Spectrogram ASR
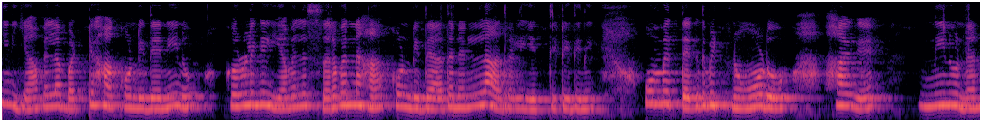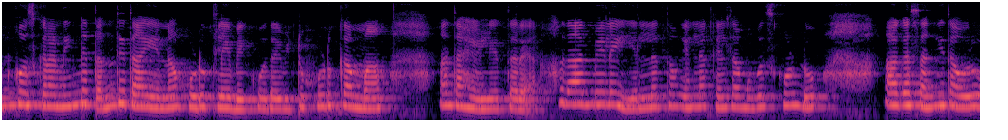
ನೀನು ಯಾವೆಲ್ಲ ಬಟ್ಟೆ ಹಾಕ್ಕೊಂಡಿದ್ದೆ ನೀನು ಕೊರಳಿಗೆ ಯಾವೆಲ್ಲ ಸರವನ್ನು ಹಾಕ್ಕೊಂಡಿದ್ದೆ ಅದನ್ನೆಲ್ಲ ಅದರಲ್ಲಿ ಎತ್ತಿಟ್ಟಿದ್ದೀನಿ. ಒಮ್ಮೆ ತೆಗೆದುಬಿಟ್ಟು ನೋಡು. ಹಾಗೆ ನೀನು ನನಗೋಸ್ಕರ ನಿನ್ನ ತಂದೆ ತಾಯಿಯನ್ನು ಹುಡುಕಲೇಬೇಕು, ದಯವಿಟ್ಟು ಹುಡುಕಮ್ಮ ಅಂತ ಹೇಳಿರ್ತಾರೆ. ಅದಾದಮೇಲೆ ಎಲ್ಲ ಎಲ್ಲ ಕೆಲಸ ಮುಗಿಸ್ಕೊಂಡು ಆಗ ಸಂಗೀತ ಅವರು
